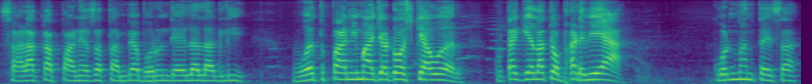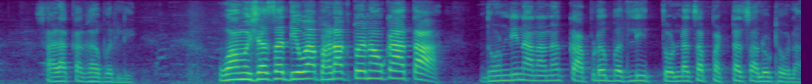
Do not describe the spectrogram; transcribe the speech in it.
साळा का पाण्याचा तांब्या भरून द्यायला लागली. वत पाणी माझ्या डोसक्यावर. कुठं गेला तो भाडव्या? कोण म्हणताय सा? साळा का घाबरली? वामशाचा दिवा भडाकतोय नाव का आता? धोंडी नानानं कापडं बदलीत तोंडाचा पट्टा चालू ठेवला.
